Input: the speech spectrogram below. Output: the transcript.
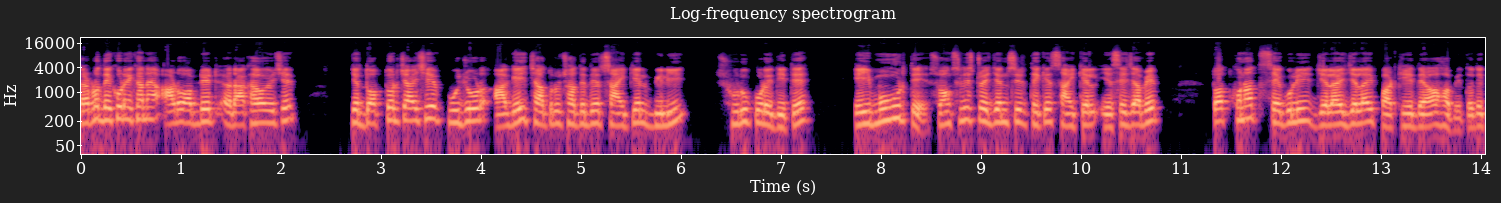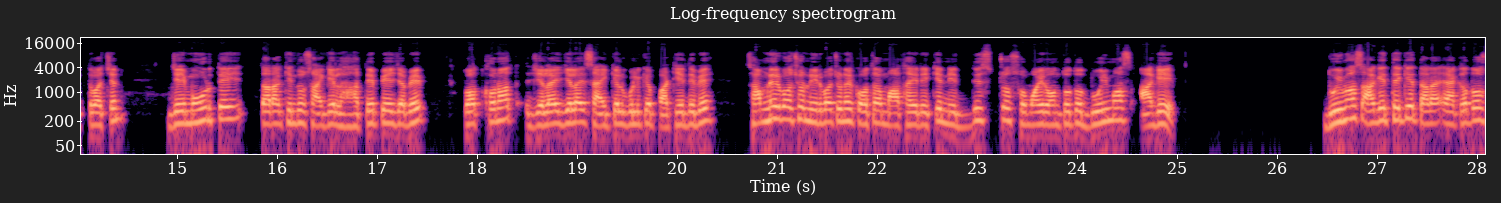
তারপর দেখুন, এখানে আরও আপডেট রাখা হয়েছে যে দপ্তর চাইছে পুজোর আগেই ছাত্রছাত্রীদের সাইকেল বিলি শুরু করে দিতে। এই মুহূর্তে সংশ্লিষ্ট এজেন্সির থেকে সাইকেল এসে যাবে। তৎক্ষণাৎ সেগুলি জেলায় জেলায় পাঠিয়ে দেওয়া হবে। তো দেখতে পাচ্ছেন যে মুহূর্তেই তারা কিন্তু সাইকেল হাতে পেয়ে যাবে তৎক্ষণাৎ জেলায় জেলায় সাইকেলগুলিকে পাঠিয়ে দেবে। সামনের বছর নির্বাচনের কথা মাথায় রেখে নির্দিষ্ট সময়ের অন্তত দুই মাস আগে, দুই মাস আগে থেকে তারা একাদশ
